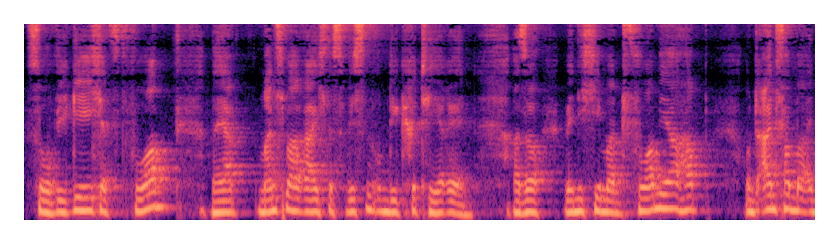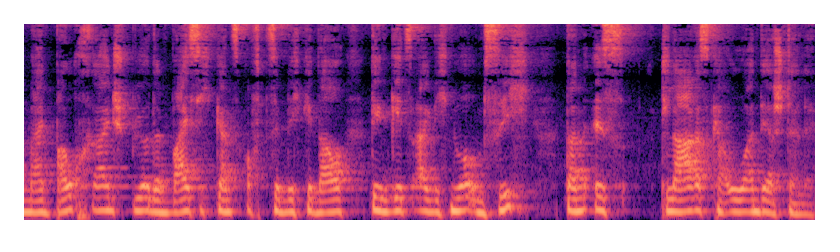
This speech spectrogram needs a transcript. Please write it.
So, wie gehe ich jetzt vor? Naja, manchmal reicht das Wissen um die Kriterien. Also, wenn ich jemand vor mir habe und einfach mal in meinen Bauch reinspüre, dann weiß ich ganz oft ziemlich genau, dem geht es eigentlich nur um sich. Dann ist klares K.O. an der Stelle.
